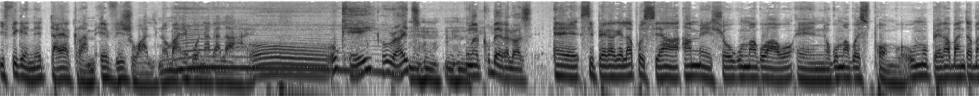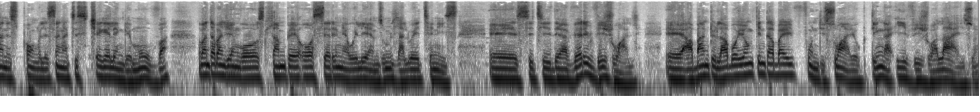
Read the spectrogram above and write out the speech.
ifike ne diagram e visual noma ebonakalayo Oh, okay. All right. Ungaqhubeka lwazi. Eh sibheka ke lapho siya amehlo ukuma kwawo eh nokuma kwesiphongo. Uma ubheka abantu abanesiphongo lesengathi sitshekele ngemuva abantu abanjengo mhlambe o Serena Williams umdlali wetennis eh sithi they are very visual. Eh abantu labo yonke into abayifundiswayo kudinga i-visualize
